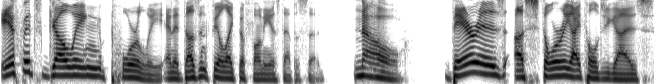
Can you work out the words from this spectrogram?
if it's going poorly and it doesn't feel like the funniest episode, No. there is a story I told you guys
